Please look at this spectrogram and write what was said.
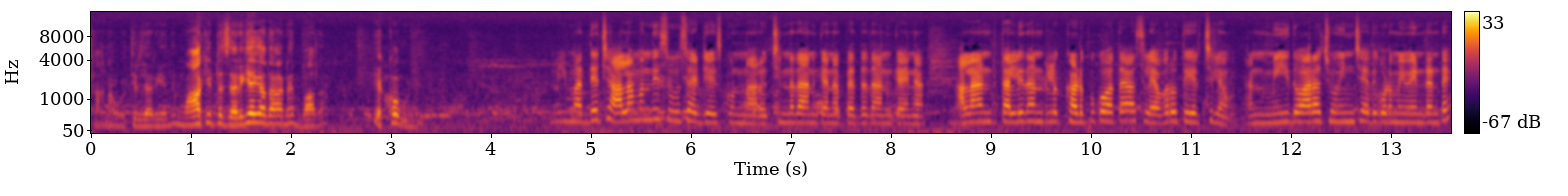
చాలా ఒత్తిడి జరిగింది. మాకు ఇట్లా జరిగే కదా అనే బాధ ఎక్కువ ఉంది ఈ మధ్య చాలా మంది సూసైడ్ చేసుకుంటున్నారు. చిన్నదానికైనా పెద్దదానికైనా. అలాంటి తల్లిదండ్రులు కడుపు కోత అసలు ఎవరు తీర్చలేం. అండ్ మీ ద్వారా చూపించేది కూడా మేము ఏంటంటే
